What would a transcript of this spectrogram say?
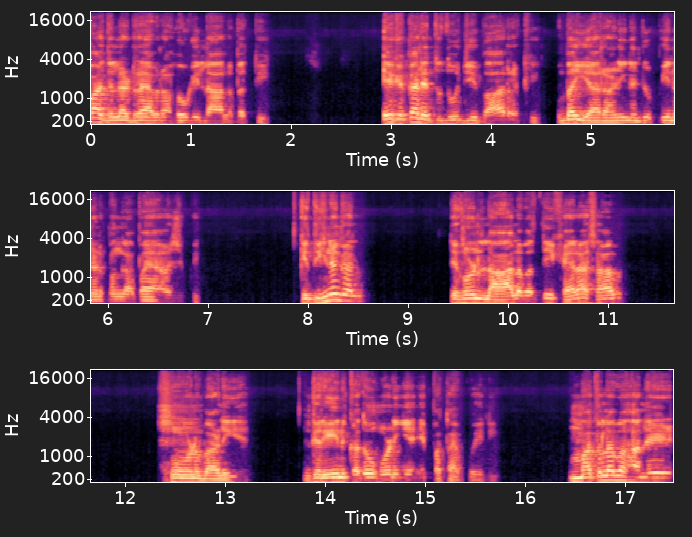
ਭੱਜ ਲੈ ਡਰਾਈਵਰਾ ਹੋ ਗਈ ਲਾਲ ਬੱਤੀ। ਇੱਕ ਘਰੇ ਤੋਂ ਦੂਜੀ ਬਾਹਰ ਰੱਖੀ। ਭਈਆ ਰਾਣੀ ਨੇ ਜੁੱਪੀ ਨਾਲ ਪੰਗਾ ਪਾਇਆ ਹੋਇਆ ਸੀ ਕੀਤੀ ਸੀ ਨਾ ਗੱਲ? ਤੇ ਹੁਣ ਲਾਲ ਬੱਤੀ ਖਹਿਰਾ ਸਾਹਿਬ ਹੋਣ ਵਾਲੀ ਹੈ। ਗ੍ਰੀਨ ਕਦੋਂ ਹੋਣੀ ਹੈ, ਇਹ ਪਤਾ ਕੋਈ ਨਹੀਂ। ਮਤਲਬ ਹਲੇ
